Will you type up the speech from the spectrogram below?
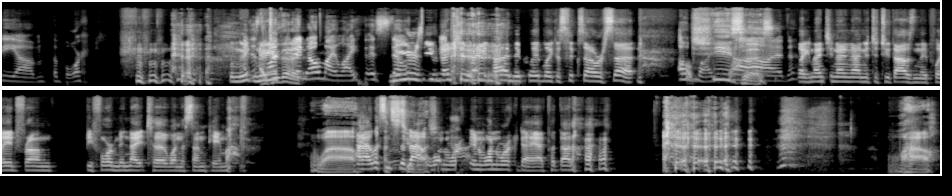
the um the board. well, New, I just New, want Year's, that you at- to know my life is New Year's Eve 1999, they played like a six-hour set. Oh my Jesus. god. like 1999 into 2000, they played from before midnight to when the sun came up. Wow. And I listened that's to that much. one work in one work day. I put that on. wow.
